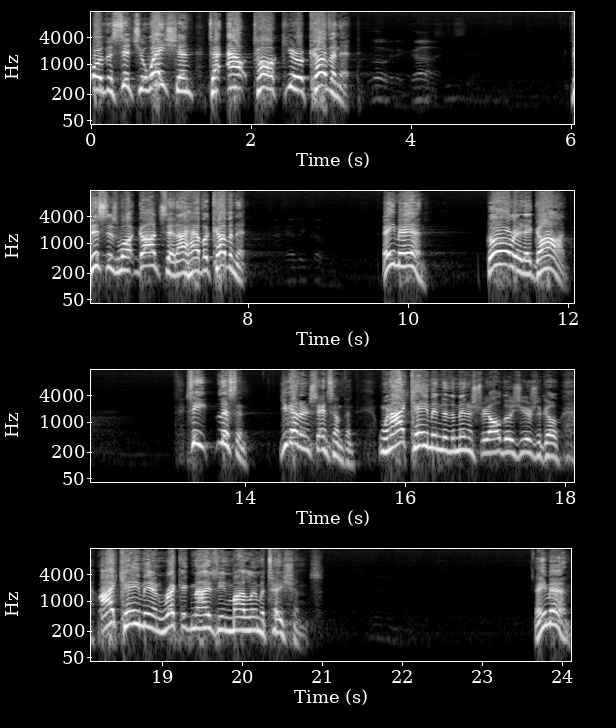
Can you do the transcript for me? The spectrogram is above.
or the situation to outtalk your covenant. This is what God said I have a covenant. Amen. Glory to God. See, listen, you got to understand something. When I came into the ministry all those years ago, I came in recognizing my limitations. Amen.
